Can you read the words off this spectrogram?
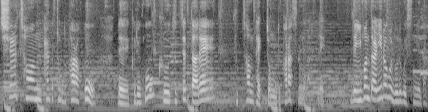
7,800 정도 팔았고, 네, 그리고 그 둘째 달에 9,100 정도 팔았습니다. 네. 이제 이번 달 1억을 노리고 있습니다.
